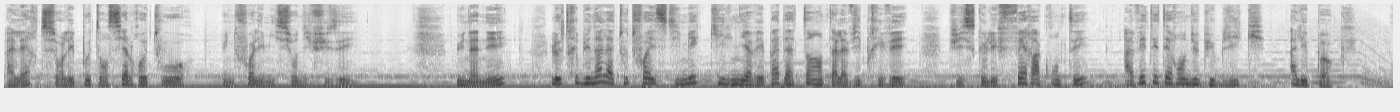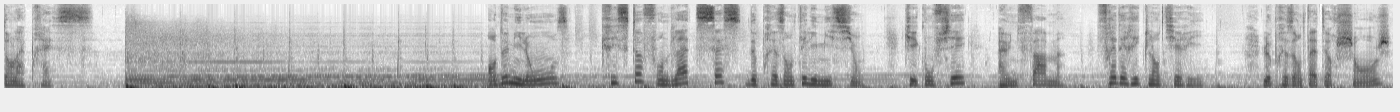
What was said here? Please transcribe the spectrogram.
alertent sur les potentiels retours une fois l'émission diffusée. Une année, le tribunal a toutefois estimé qu'il n'y avait pas d'atteinte à la vie privée, puisque les faits racontés avaient été rendus publics à l'époque dans la presse. En 2011, Christophe Ondelat cesse de présenter l'émission, qui est confiée à une femme, Frédéric Lantieri. Le présentateur change,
